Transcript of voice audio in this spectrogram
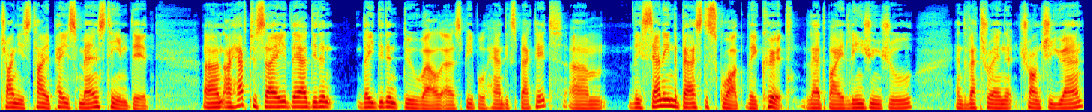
Chinese Taipei's men's team did. And I have to say they didn't they didn't do well as people had expected. Um, they sent in the best squad they could, led by Lin Junzhu and veteran Chuang Zhiyuan.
